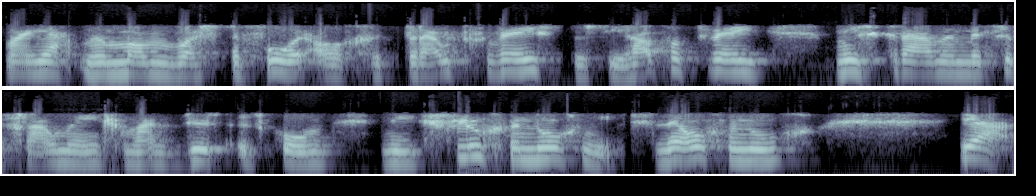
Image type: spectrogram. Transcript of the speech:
Maar ja, mijn man was daarvoor al getrouwd geweest. Dus die had al twee miskramen met zijn vrouw meegemaakt. Dus het kon niet vlug genoeg, niet snel genoeg. Ja,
